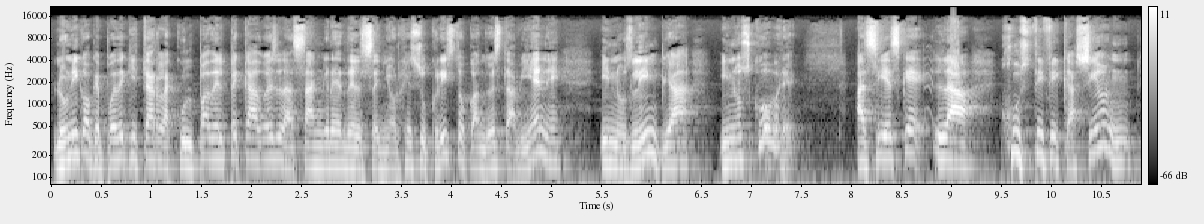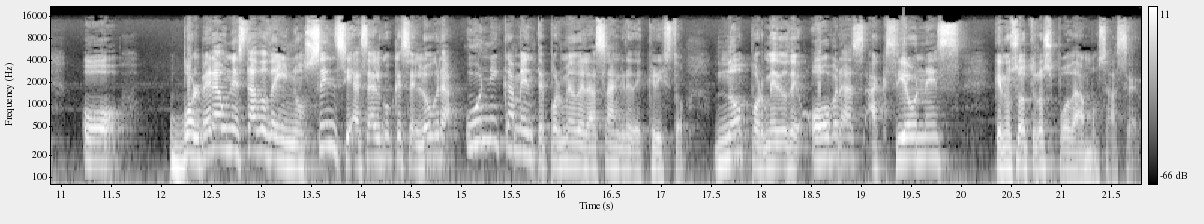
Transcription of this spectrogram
Lo único que puede quitar la culpa del pecado es la sangre del Señor Jesucristo cuando ésta viene y nos limpia y nos cubre. Así es que la justificación o volver a un estado de inocencia es algo que se logra únicamente por medio de la sangre de Cristo, no por medio de obras, acciones que nosotros podamos hacer.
